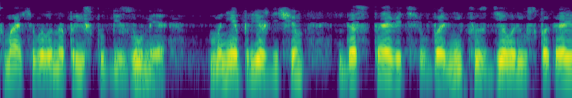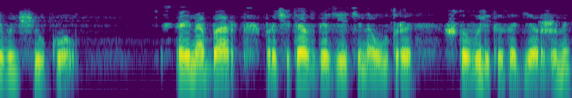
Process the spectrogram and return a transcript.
смахивало на приступ безумия, мне, прежде чем доставить в больницу, сделали успокаивающий укол. Старина Барт, прочитав в газете на утро, что вылеты задержаны,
